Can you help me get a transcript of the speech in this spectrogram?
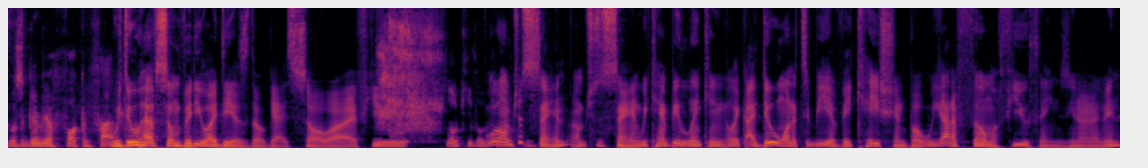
This is gonna be a fucking fat. We do have some video ideas though, guys. So uh, if you low key, low key. Well, I'm just saying. I'm just saying. We can't be linking. Like, I do want it to be a vacation, but we gotta film a few things. You know what I mean?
